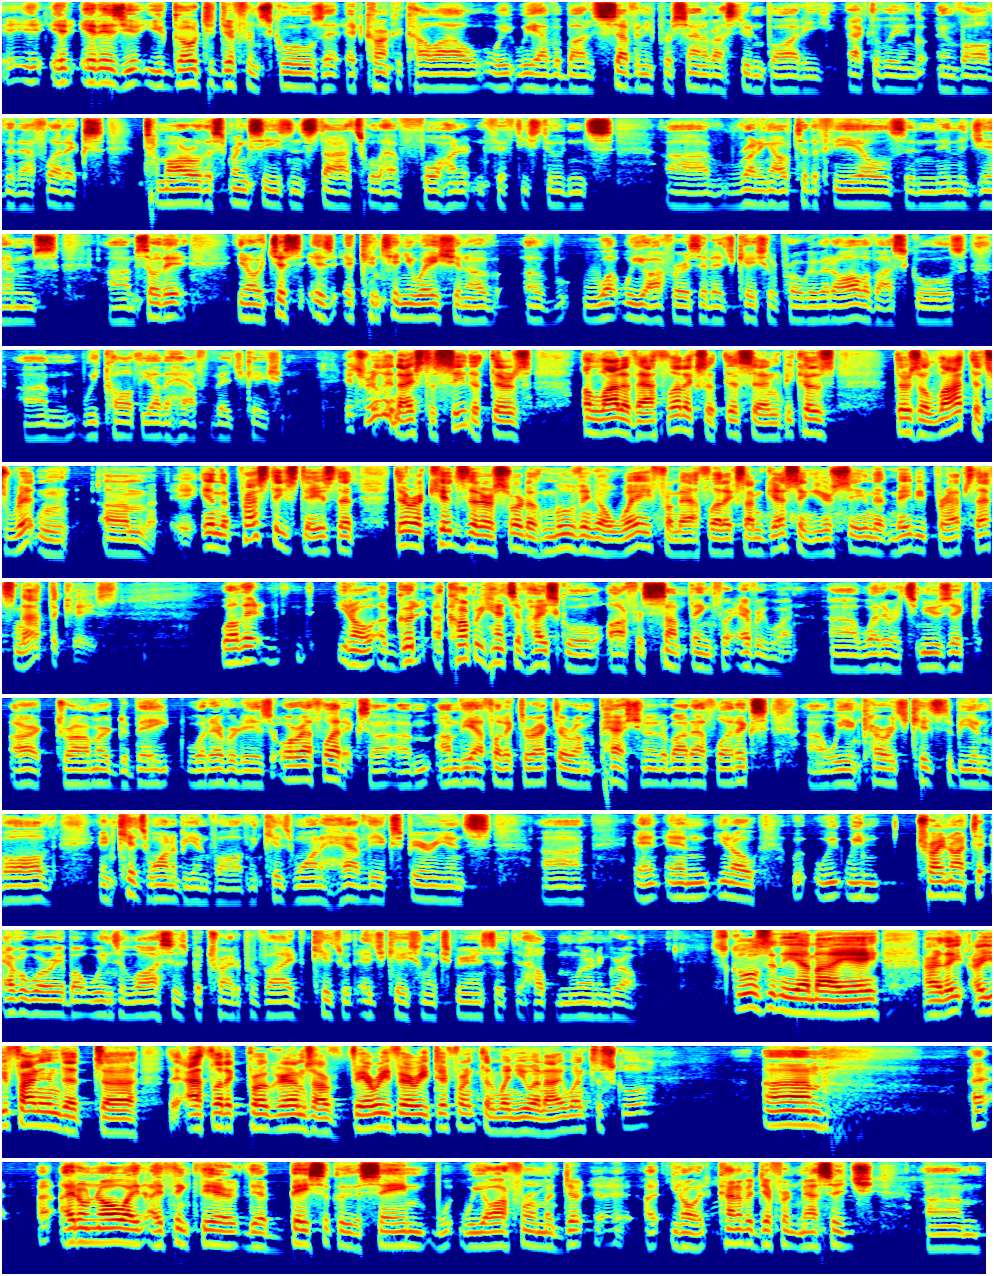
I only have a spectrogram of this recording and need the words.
It, it, is. You, you go to different schools at, at Concord Carlisle. We, we have about 70% of our student body actively in, involved in athletics. Tomorrow, the spring season starts. We'll have 450 students uh, running out to the fields and in the gyms. Um, so that you know, it just is a continuation of, of what we offer as an educational program at all of our schools. Um, we call it the other half of education. It's really nice to see that there's a lot of athletics at this end because there's a lot that's written um, in the press these days that there are kids that are sort of moving away from athletics. I'm guessing you're seeing that maybe perhaps that's not the case. Well, you know, a good, a comprehensive high school offers something for everyone. Uh, whether it's music, art, drama, debate, whatever it is, or athletics. I'm, I'm, the athletic director. I'm passionate about athletics. Uh, we encourage kids to be involved, and kids want to be involved, and kids want to have the experience. Uh, and, and you know, we, we try not to ever worry about wins and losses, but try to provide kids with educational experience that to help them learn and grow. Schools in the MIA are they? Are you finding that uh, the athletic programs are very, very different than when you and I went to school? Um, I, I don't know. I, I think they're they're basically the same. We offer them a, a you know kind of a different message. Um,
